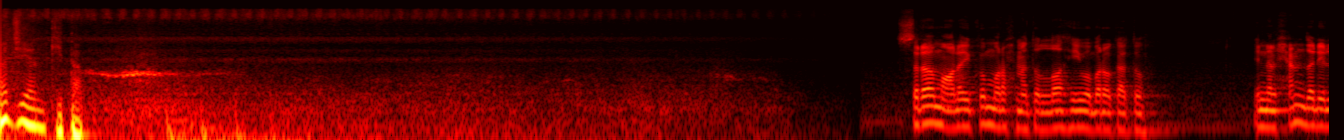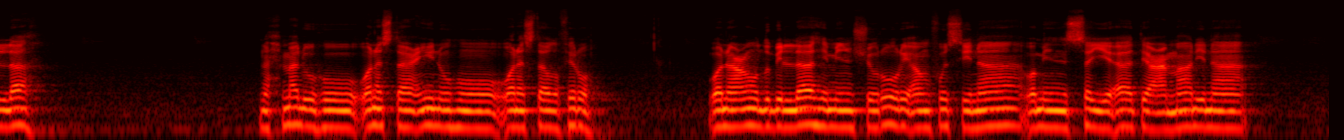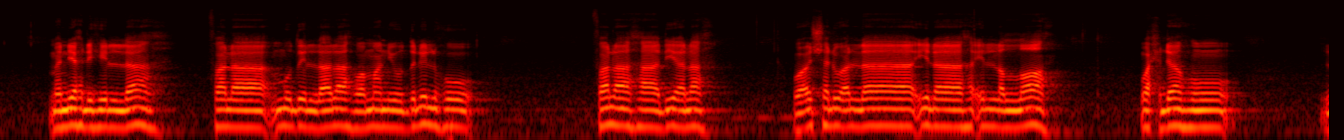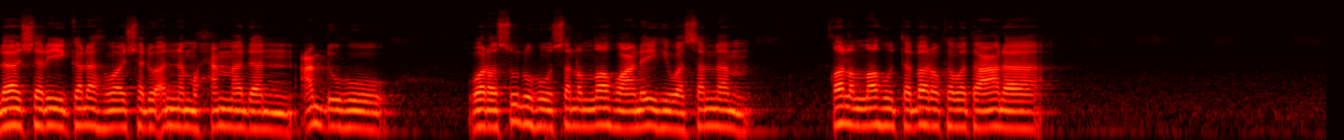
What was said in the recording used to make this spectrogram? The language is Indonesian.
Kajian Kitab. Assalamualaikum warahmatullahi wabarakatuh. Innal hamdalillah nahmaduhu wa nasta'inuhu wa nastaghfiruh wa na'udzu billahi min shururi anfusina wa min sayyiati a'malina. Man yahdihillahu فلا مضل له ومن يضلله فلا هادي له. وأشهد أن لا إله إلا الله وحده لا شريك له وأشهد أن محمدا عبده ورسوله صلى الله عليه وسلم. قال الله تبارك وتعالى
